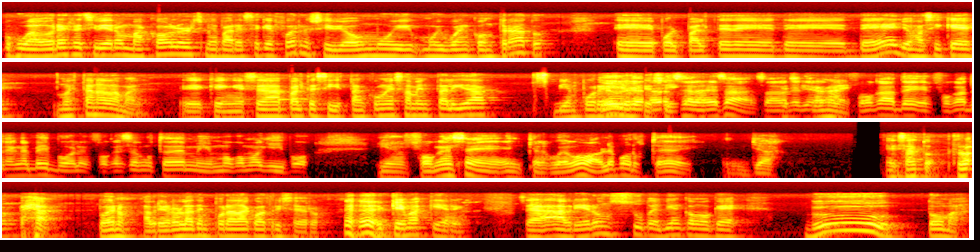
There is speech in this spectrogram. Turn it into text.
jugadores recibieron McCullers, me parece que fue, recibió un muy, muy buen contrato eh, por parte de, ellos, así que no está nada mal. Eh, que en esa parte, si están con esa mentalidad, bien por ellos. Que, enfócate, enfócate en el béisbol, enfóquense en ustedes mismos como equipo y enfóquense en que el juego hable por ustedes. Ya. Exacto. Bueno, abrieron la temporada 4 y 0. ¿Qué más quieren? O sea, abrieron súper bien como que, ¡Bú! Toma.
